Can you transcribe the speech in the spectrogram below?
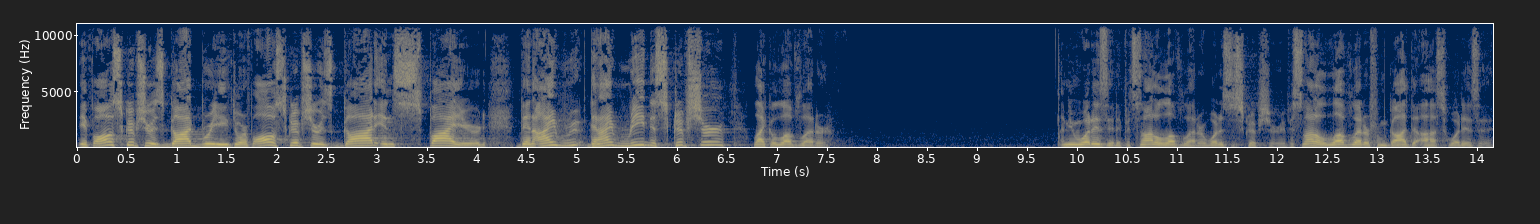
if all Scripture is God breathed, or if all Scripture is God inspired, then I, re- then I read the Scripture like a love letter. I mean, what is it? If it's not a love letter, what is the Scripture? If it's not a love letter from God to us, what is it?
